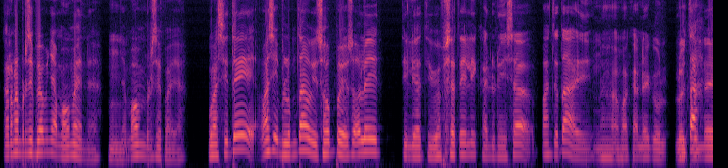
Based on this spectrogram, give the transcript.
karena Persibaya punya momen ya Hmm. Ya mau Persibaya. Wasitnya masih belum tahu ya sopo ya soalnya dilihat di website Liga Indonesia pancet aja. Nah, makanya gue Entah. lucunya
